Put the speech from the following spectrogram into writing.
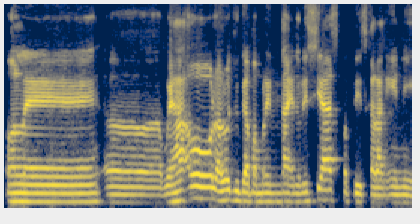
oleh eh, WHO lalu juga pemerintah Indonesia seperti sekarang ini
